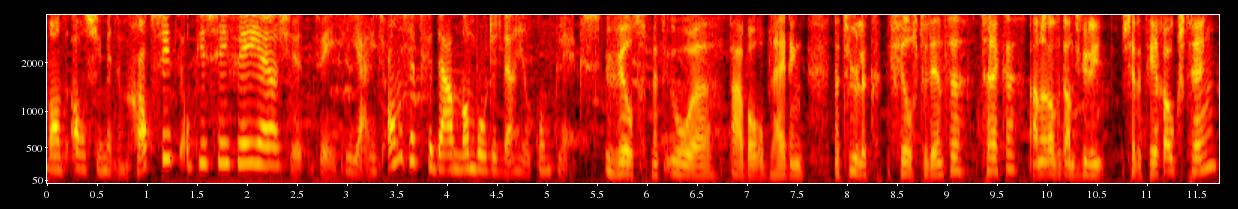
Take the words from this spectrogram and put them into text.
Want als je met een gat zit op je cv, als je twee, drie jaar iets anders hebt gedaan... dan wordt het wel heel complex. U wilt met uw uh, PABO-opleiding natuurlijk veel studenten trekken. Aan de andere kant, jullie selecteren ook streng.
